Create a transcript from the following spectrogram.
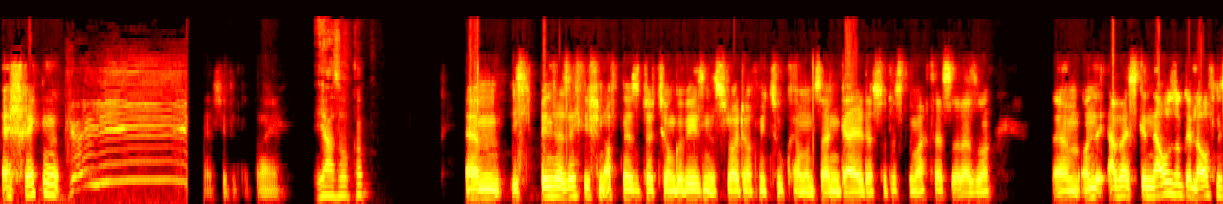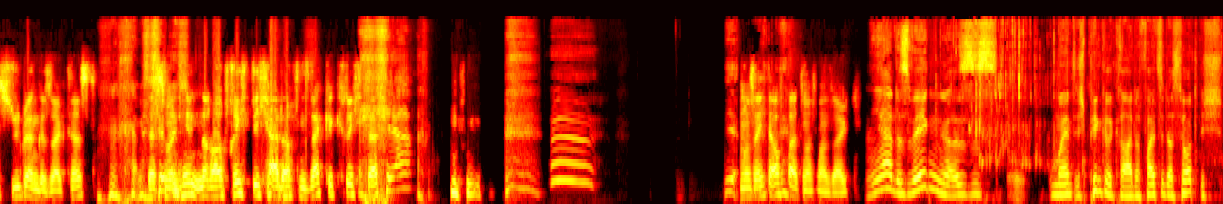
erschrecken. Ja, steht dabei. Ja, so, komm. Ähm, ich bin tatsächlich schon oft in der Situation gewesen, dass Leute auf mich zukamen und sagen, geil, dass du das gemacht hast oder so. Ähm, und, aber es ist genauso gelaufen, dass du dann gesagt hast, dass man hinten rauf richtig hart auf den Sack gekriegt hat. Ja. Man muss echt aufpassen, was man sagt. Ja, deswegen, es ist. Moment, ich pinkel gerade. Falls ihr das hört, ich.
